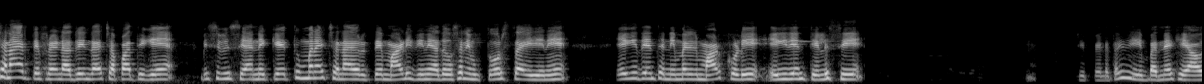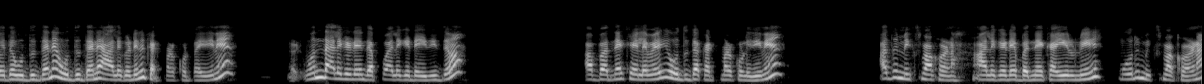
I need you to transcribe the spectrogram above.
ಚೆನ್ನಾಗಿರುತ್ತೆ ಫ್ರೆಂಡ್ ಅದರಿಂದ ಚಪಾತಿಗೆ, ಬಿಸಿ ಬಿಸಿ ಅನ್ನಕ್ಕೆ ತುಂಬಾ ಚೆನ್ನಾಗಿರುತ್ತೆ. ಮಾಡಿದ್ದೀನಿ ಅದಕ್ಕೋಸ್ಕರ ನಿಮ್ಗೆ ತೋರಿಸ್ತಾ ಇದ್ದೀನಿ. ಹೇಗಿದೆ ಅಂತ ನಿಮ್ಮಲ್ಲಿ ಮಾಡ್ಕೊಳ್ಳಿ, ಹೇಗಿದೆ ಅಂತ ತಿಳಿಸಿ. ಚಿಪ್ಪೆಲ್ಲ ತೆಗೆದು ಬದನೆಕಾಯಿ ಯಾವುದೇ ಉದ್ದುದ್ದಾನೆ ಉದ್ದುದ್ದಾನೆ ಆಲೂಗಡ್ಡೆನ ಕಟ್ ಮಾಡ್ಕೊಡ್ತಾ ಇದ್ದೀನಿ. ಒಂದು ಆಲೂಗಡ್ಡೆ ದಪ್ಪ ಆಲೂಗಡ್ಡೆ ಇದ್ದಿದ್ದು. ಆ ಬದನೆಕಾಯಿ ಲೆವೆಲ್ಗೆ ಉದ್ದುದ್ದ ಕಟ್ ಮಾಡ್ಕೊಂಡಿದ್ದೀನಿ. ಅದು ಮಿಕ್ಸ್ ಮಾಡ್ಕೊಳ್ಳೋಣ. ಆಲೂಗಡ್ಡೆ, ಬದನೆಕಾಯಿ, ಈರುಳ್ಳಿ ಮೂರು ಮಿಕ್ಸ್ ಮಾಡ್ಕೊಳ್ಳೋಣ.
